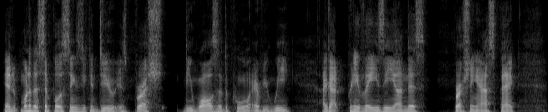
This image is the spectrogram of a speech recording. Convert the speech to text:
And one of the simplest things you can do is brush the walls of the pool every week. I got pretty lazy on this brushing aspect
